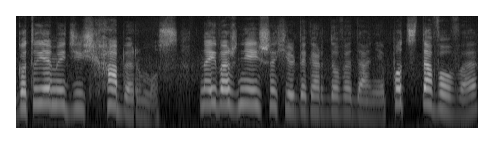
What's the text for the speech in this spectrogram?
Gotujemy dziś habermus, najważniejsze hildegardowe danie, podstawowe,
